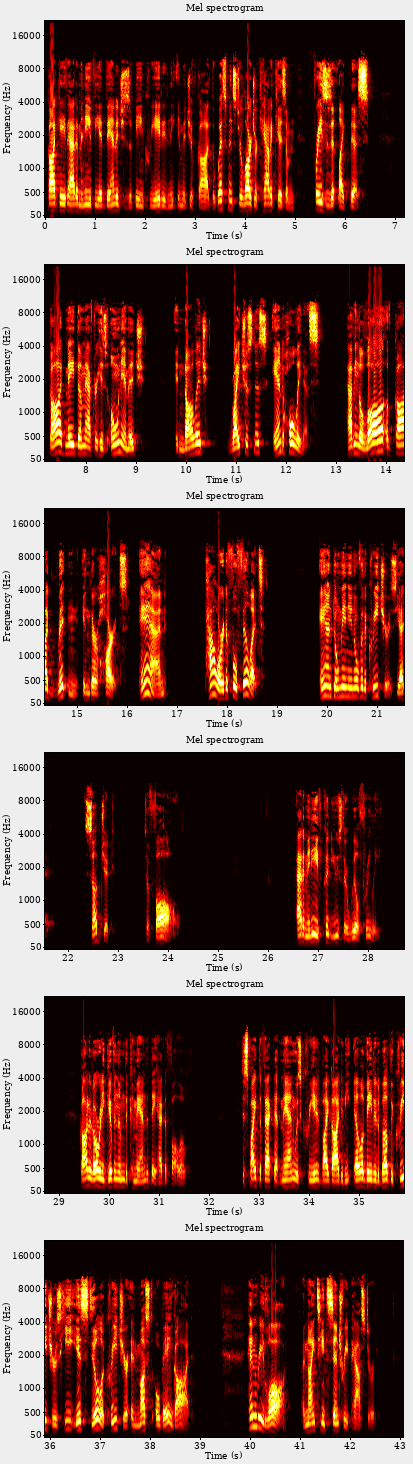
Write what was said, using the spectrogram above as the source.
God gave Adam and Eve the advantages of being created in the image of God. The Westminster Larger Catechism phrases it like this God made them after his own image in knowledge, righteousness, and holiness, having the law of God written in their hearts, and power to fulfill it, and dominion over the creatures, yet subject to fall. Adam and Eve could use their will freely. God had already given them the command that they had to follow. Despite the fact that man was created by God to be elevated above the creatures, he is still a creature and must obey God. Henry Law, a 19th century pastor,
